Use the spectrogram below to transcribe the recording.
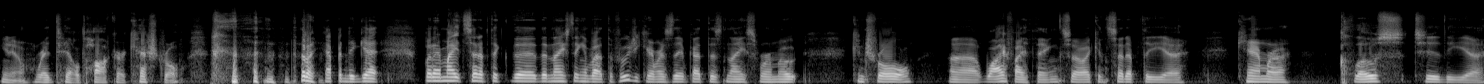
you know, red-tailed hawk or kestrel that I happen to get. But I might set up the, the the nice thing about the Fuji cameras. They've got this nice remote control uh, Wi-Fi thing, so I can set up the uh, camera close to the uh,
